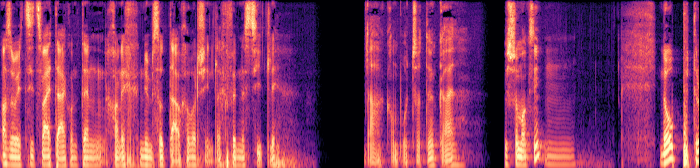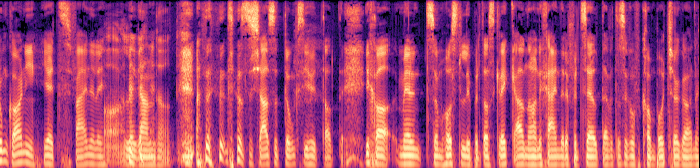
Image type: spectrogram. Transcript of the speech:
also jetzt in zwei Tagen und dann kann ich nicht mehr so tauchen wahrscheinlich für ein Zeitchen. Ja, Kambodscha klingt geil. Bist du schon mal Mhm. Nope, darum gar nicht. Jetzt, finally. Ah, Legende, Alter. das ist auch so dumm gewesen heute, Alter. Ich habe mir zum Hostel über das geredet, gell, dann habe ich einer erzählt, eben, dass ich auf Kambodscha gehe.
